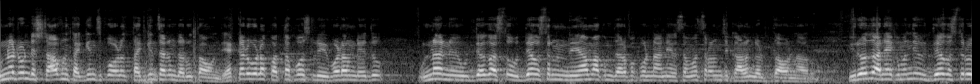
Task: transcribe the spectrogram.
ఉన్నటువంటి స్టాఫ్ను తగ్గించుకోవడం తగ్గించడం జరుగుతూ ఉంది. ఎక్కడ కూడా కొత్త పోస్టులు ఇవ్వడం లేదు. ఉన్న ఉద్యోగస్తు ఉద్యోగస్తులను నియామకం జరపకుండా అనేక సంవత్సరాల నుంచి కాలం గడుపుతూ ఉన్నారు. ఈరోజు అనేక మంది ఉద్యోగస్తులు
